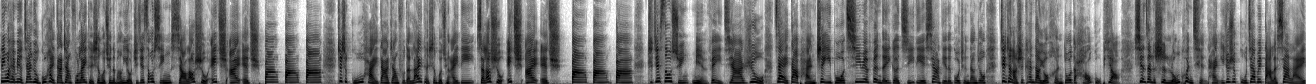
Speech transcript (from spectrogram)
另外，还没有加入“股海大丈夫 Light 生活圈”的朋友，直接搜寻小老鼠 H I H 八八八，这是“股海大丈夫”的 Light 生活圈 ID，小老鼠 H I H。八八八，直接搜寻免费加入。在大盘这一波七月份的一个急跌下跌的过程当中，建成老师看到有很多的好股票，现在的是龙困浅滩，也就是股价被打了下来。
